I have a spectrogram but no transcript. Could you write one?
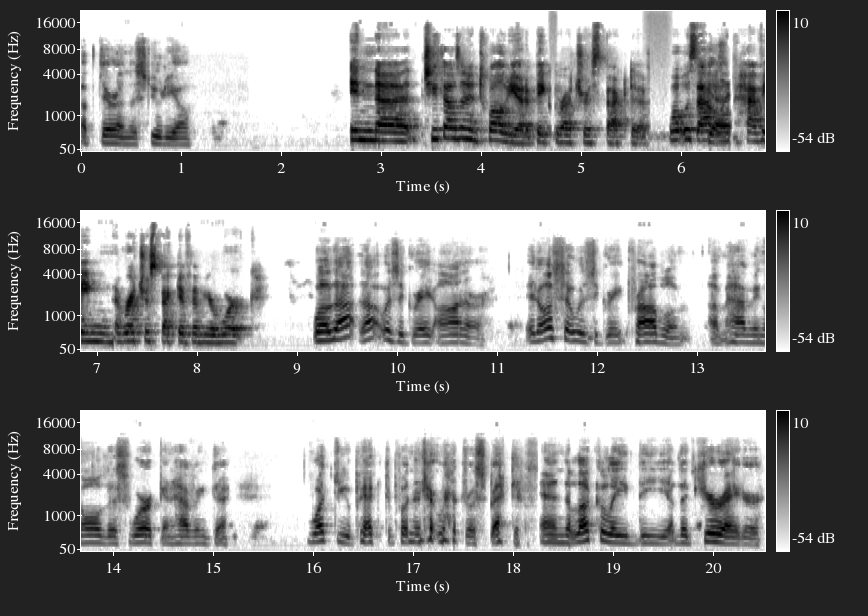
up there in the studio. In uh, 2012, you had a big retrospective. What was that yeah. like having a retrospective of your work? Well, that, that was a great honor. It also was a great problem of having all this work and having to what do you pick to put in a retrospective? And luckily, the uh, the curator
